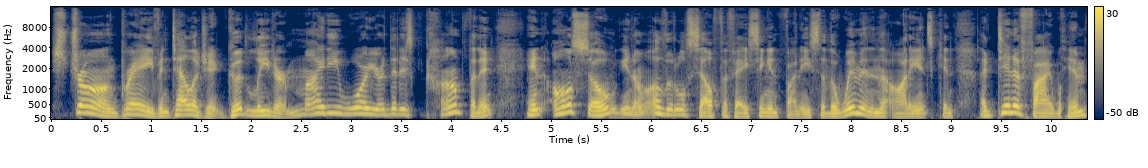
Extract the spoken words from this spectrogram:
Strong, brave, intelligent, good leader, mighty warrior that is confident and also, you know, a little self-effacing and funny so the women in the audience can identify with him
